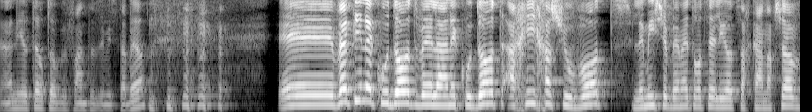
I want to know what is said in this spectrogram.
אני יותר טוב בפנטזי, מסתבר. הבאתי נקודות, ואלה הנקודות הכי חשובות למי שבאמת רוצה להיות שחקן. עכשיו,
